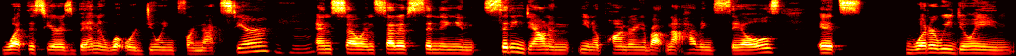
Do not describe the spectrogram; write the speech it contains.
what this year has been and what we're doing for next year. Mhm. And so instead of sitting and sitting down and you know pondering about not having sales, it's what are we doing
